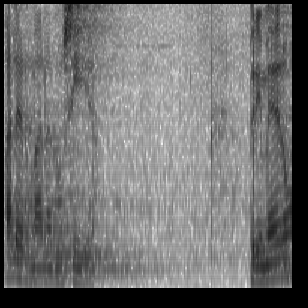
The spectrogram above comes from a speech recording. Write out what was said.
a la hermana Lucía. Primero,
